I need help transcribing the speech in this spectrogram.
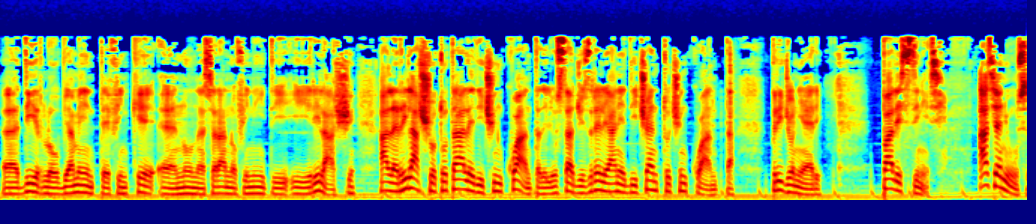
eh, dirlo ovviamente finché eh, non saranno finiti i rilasci, al rilascio totale di 50 degli ostaggi israeliani e di 150 prigionieri palestinesi. Asia News,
